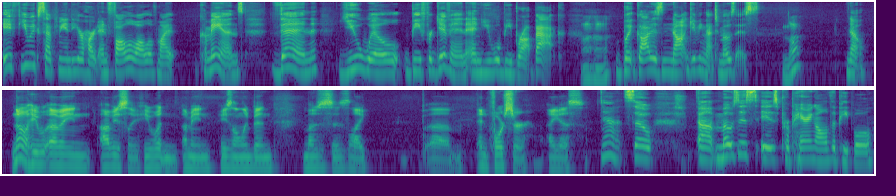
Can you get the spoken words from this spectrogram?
If you accept me into your heart and follow all of my commands, then you will be forgiven and you will be brought back. hmm But God is not giving that to Moses. No, No. No. He. I mean, obviously, he wouldn't. I mean, he's only been Moses's like um, enforcer, I guess. Yeah. So uh, Moses is preparing all of the people,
